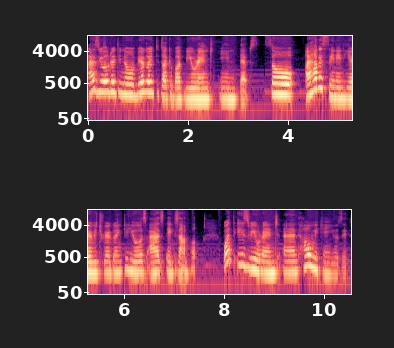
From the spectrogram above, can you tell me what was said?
As you already know, we are going to talk about view range in depth. So I have a scene in here which we are going to use as example. What is view range and how we can use it?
